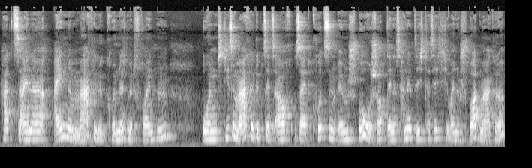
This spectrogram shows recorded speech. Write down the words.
hat seine eigene Marke gegründet mit Freunden. Und diese Marke gibt es jetzt auch seit kurzem im Sporo-Shop, denn es handelt sich tatsächlich um eine Sportmarke.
